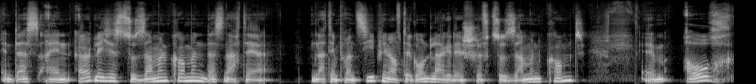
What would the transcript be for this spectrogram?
dass ein örtliches Zusammenkommen, das nach der nach den Prinzipien auf der Grundlage der Schrift zusammenkommt, ähm, auch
